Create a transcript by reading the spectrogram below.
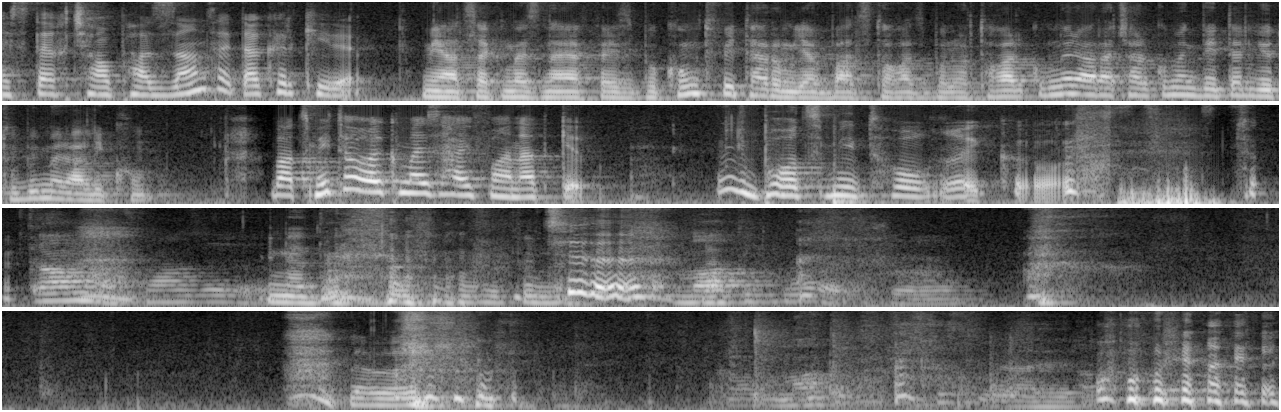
այստեղ չափազանց հետաքրքիր է։ Միացեք մեզ նաև Facebook-ում, Twitter-ում եւ բաց թողած բոլոր թողարկումները առաջարկում ենք դիտել YouTube-ի մեր ալիքում։ Բաց մի թողեք մեզ հայֆանատ բաց մի թողեք։ Կամած մազերը։ Ինա դու։ Մատիկները։ Լավ է։ Ուրալ է։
